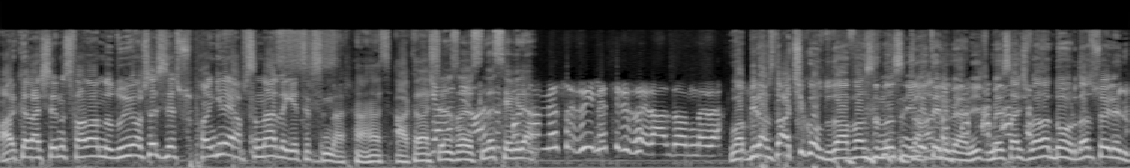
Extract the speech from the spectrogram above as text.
arkadaşlarınız falan da duyuyorsa size spangile yapsınlar da getirsinler. Ha, ha, arkadaşlarınız Yani arasında sevilen... buradan mesajı iletiriz herhalde onlara. Va- Biraz da açık oldu daha fazla nasıl iletelim yani. Hiç mesaj falan doğrudan söyledik.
